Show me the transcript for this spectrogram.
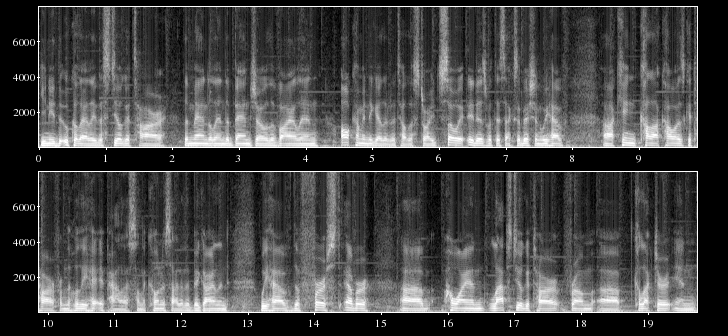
you need the ukulele, the steel guitar, the mandolin, the banjo, the violin, all coming together to tell the story. So it is with this exhibition. We have uh, King Kalakaua guitar from the Hulihe'e Palace on the Kona side of the Big Island. We have the first ever um, Hawaiian lap steel guitar from a collector in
